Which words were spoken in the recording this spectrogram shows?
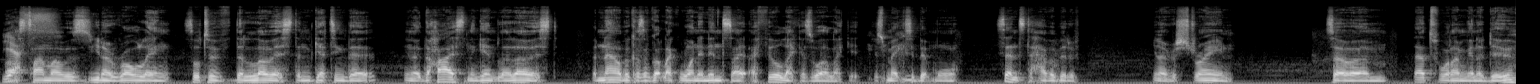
Yes. last time I was you know rolling sort of the lowest and getting the you know the highest and getting the lowest. But now because I've got like one in insight, I feel like as well like it just makes a bit more sense to have a bit of you know restraint. So um that's what I'm gonna do.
